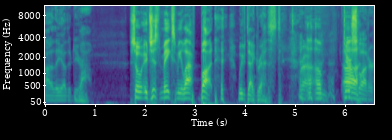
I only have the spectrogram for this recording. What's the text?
out of the other deer. Wow. So it just makes me laugh. But we've digressed. Right. Um, Deer uh, slaughter.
